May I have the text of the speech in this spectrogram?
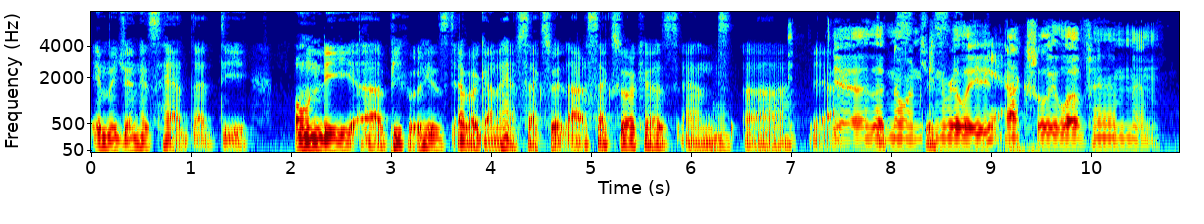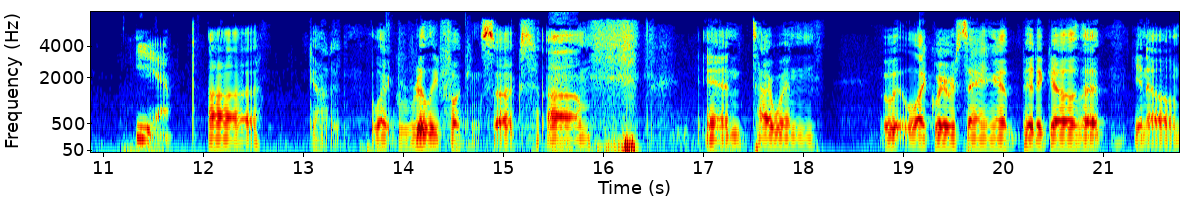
image in his head that the only uh, people he's ever gonna have sex with are sex workers, and uh, yeah, Yeah. That no one just- can really Yeah. actually love him, and Yeah. uh, God, it like really fucking sucks. Um, and Tywin, like we were saying a bit ago, that you know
